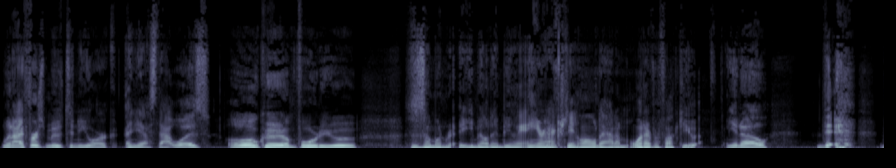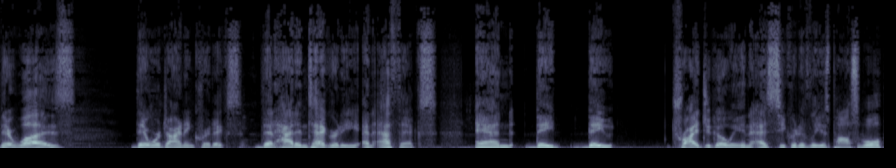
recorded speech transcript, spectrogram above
when I first moved to New York, and yes, that was okay. I'm 40. Uh, someone emailed in being like, "Hey, you're actually old, Adam. Whatever, fuck you." You know, th- there was there were dining critics that had integrity and ethics, and they they tried to go in as secretively as possible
